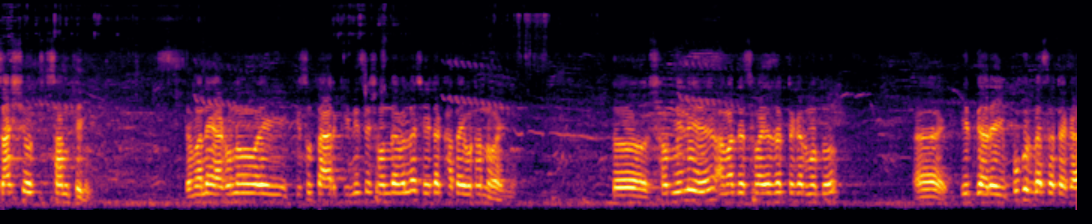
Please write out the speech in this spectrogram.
চারশো সামথিং তার মানে এখনও ওই কিছু তার কিনেছে সন্ধ্যাবেলা, সেটা খাতায় ওঠানো হয়নি। তো সব মিলিয়ে আমাদের ছয় হাজার টাকার মতো ঈদগার এই পুকুর বেচা টাকা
